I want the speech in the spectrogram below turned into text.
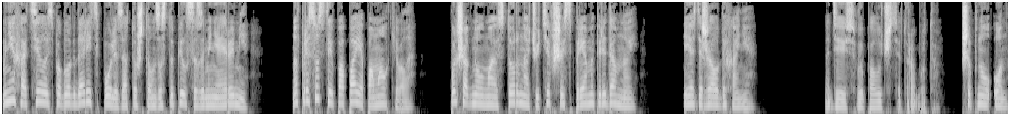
Мне хотелось поблагодарить Поля за то, что он заступился за меня и Реми. Но в присутствии папа я помалкивала. Поль шагнул в мою сторону, очутившись прямо передо мной. Я сдержала дыхание. «Надеюсь, вы получите эту работу», — шепнул он.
